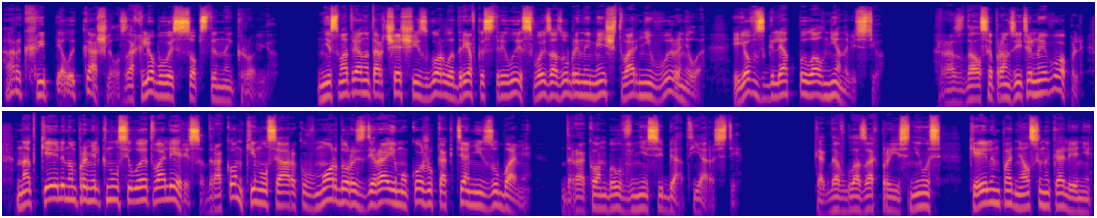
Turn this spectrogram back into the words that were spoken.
Арк хрипел и кашлял, захлебываясь собственной кровью. Несмотря на торчащий из горла древко стрелы, свой зазубренный меч тварь не выронила, ее взгляд пылал ненавистью. Раздался пронзительный вопль. Над Кейлином промелькнул силуэт Валериса. Дракон кинулся Араку в морду, раздирая ему кожу когтями и зубами. Дракон был вне себя от ярости. Когда в глазах прояснилось, Кейлин поднялся на колени.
